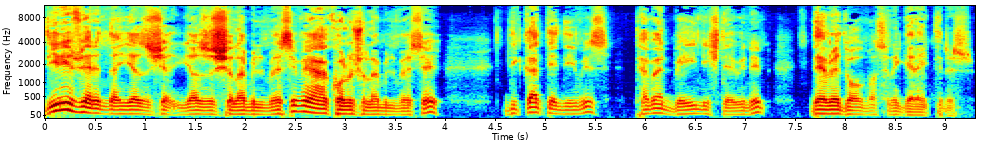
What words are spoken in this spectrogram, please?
dil üzerinden yazış, yazışılabilmesi veya konuşulabilmesi, dikkat dediğimiz temel beyin işlevinin devrede olmasını gerektirir.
